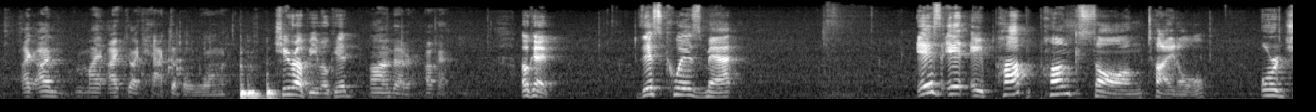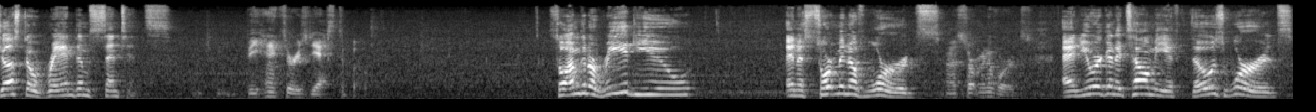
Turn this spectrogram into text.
I, I'm my. I like hacked up a lung. Cheer up, emo kid. Oh, I'm better. Okay. Okay, this quiz, Matt. Is it a pop punk song title or just a random sentence? The answer is yes to both. So I'm gonna read you an assortment of words, An assortment of words. And you are gonna tell me if those words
